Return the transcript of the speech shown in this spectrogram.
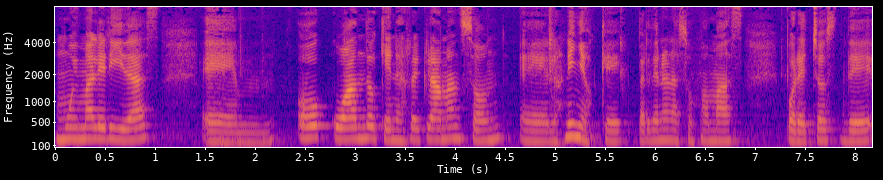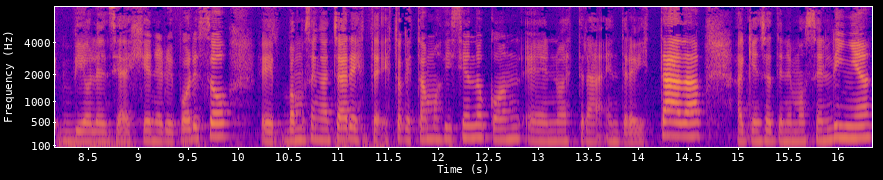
muy mal heridas. Em, o cuando quienes reclaman son eh, los niños que perdieron a sus mamás por hechos de violencia de género. Y por eso eh, vamos a enganchar este, esto que estamos diciendo con eh, nuestra entrevistada, a quien ya tenemos en línea,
